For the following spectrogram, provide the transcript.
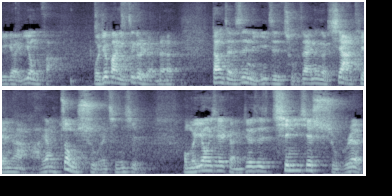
一个用法，我就把你这个人呢，当成是你一直处在那个夏天啊，好像中暑的情形。我们用一些可能就是清一些暑热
